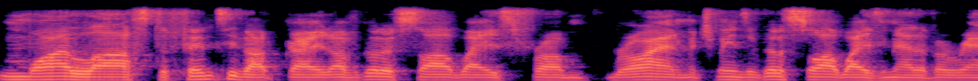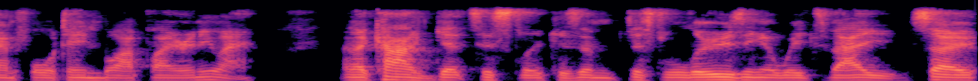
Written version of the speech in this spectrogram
my last defensive upgrade. I've got a sideways from Ryan, which means I've got to sideways him out of a round 14 by player anyway, and I can't get Sicily because I'm just losing a week's value. So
